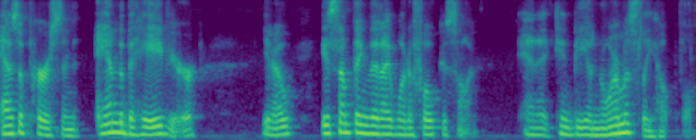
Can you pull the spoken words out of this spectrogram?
as a person and the behavior, you know, is something that I want to focus on and it can be enormously helpful.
